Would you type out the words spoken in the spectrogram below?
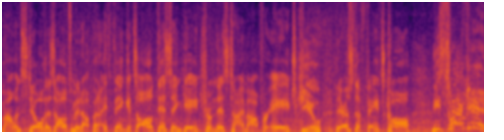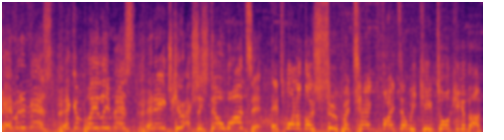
Mountain still with his ultimate up, but I think it's all disengaged from this time out for AHQ. There's the Fate's call. He's back in. Game, but it missed. It completely missed. And HQ actually still wants it. It's one of those super tank fights that we keep talking about.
